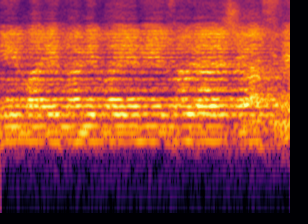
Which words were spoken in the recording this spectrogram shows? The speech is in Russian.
и молитвами Твоими избавляешь от.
